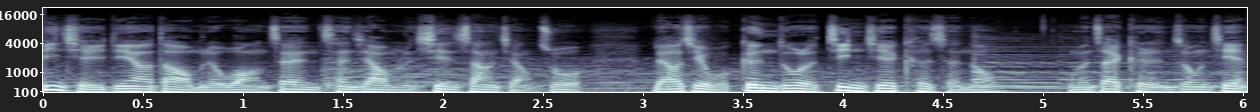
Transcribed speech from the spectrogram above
并且一定要到我们的网站参加我们的线上讲座，了解我更多的进阶课程哦。我们在课程中见。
